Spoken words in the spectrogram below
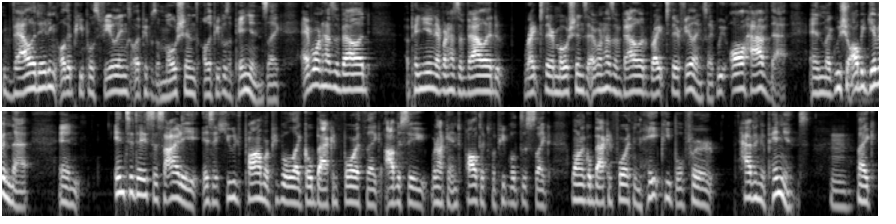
validating other people's feelings, other people's emotions, other people's opinions. Like everyone has a valid opinion, everyone has a valid right to their emotions, everyone has a valid right to their feelings. Like we all have that. And like we should all be given that. And in today's society is a huge problem where people like go back and forth. Like obviously we're not getting into politics, but people just like want to go back and forth and hate people for having opinions. Hmm. Like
